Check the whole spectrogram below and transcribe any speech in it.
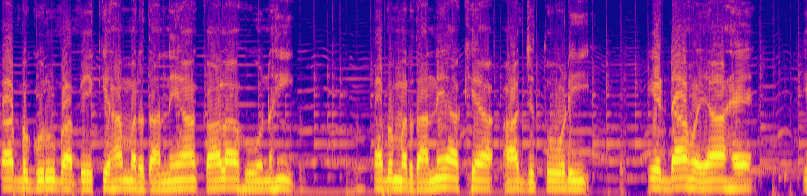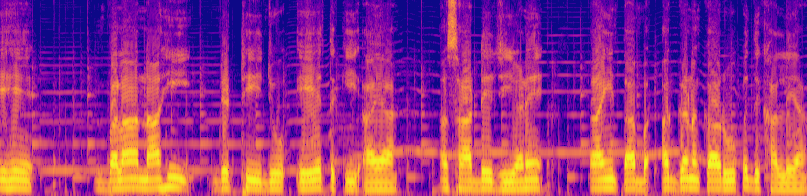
ਤਬ ਗੁਰੂ ਬਾਬੇ ਕਿਹਾ, ਮਰਦਾਨਿਆਂ, ਕਾਲਾ ਹੋ ਨਹੀਂ। ਤਬ ਮਰਦਾਨੇ ਆਖਿਆ, ਅੱਜ ਤੋੜੀ ਏਡਾ ਹੋਇਆ ਹੈ, ਇਹ ਬਲਾ ਨਾਹੀ ਡਿੱਠੀ ਜੋ ਏਤ ਕੀ ਆਇਆ। ਅਸਾਡੇ ਜੀਣੇ ਤਾਈ ਤਬ ਅਗਣ ਕਾ ਰੂਪ ਦਿਖਾਲਿਆ।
